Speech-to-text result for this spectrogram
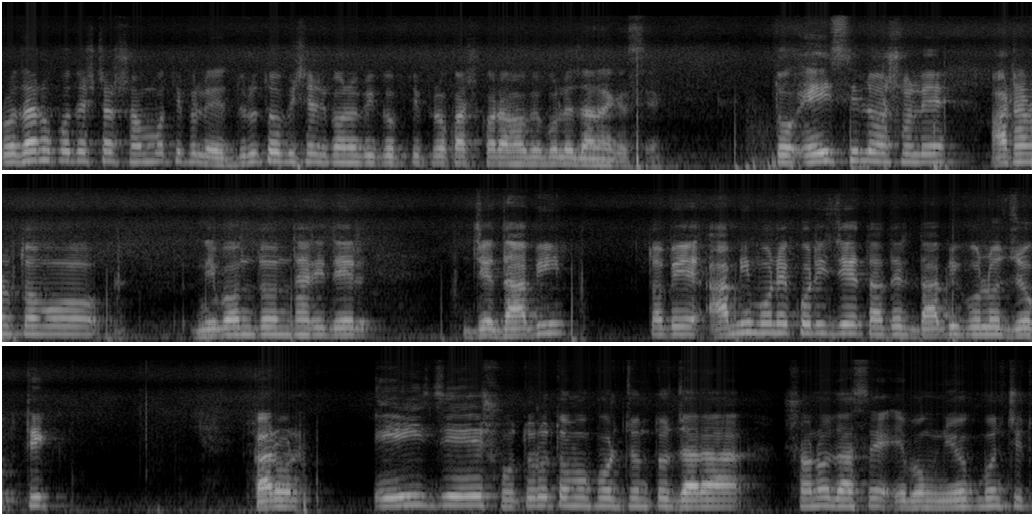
প্রধান উপদেষ্টার সম্মতি পেলে দ্রুত বিশেষ গণবিজ্ঞপ্তি প্রকাশ করা হবে বলে জানা গেছে। তো এই ছিল আসলে আঠারোতম নিবন্ধনধারীদের যে দাবি। তবে আমি মনে করি যে তাদের দাবিগুলো যৌক্তিক। কারণ এই যে সতেরোতম পর্যন্ত যারা সনদ আছে এবং নিয়োগ বঞ্চিত,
